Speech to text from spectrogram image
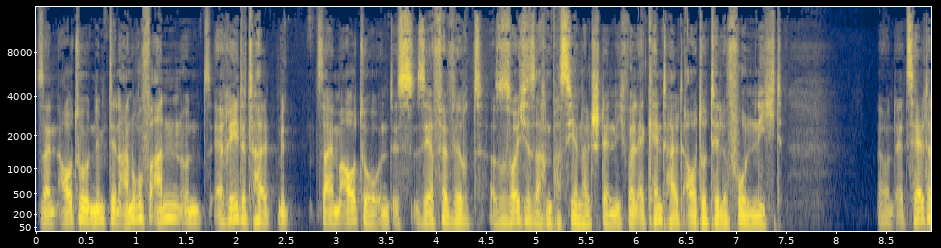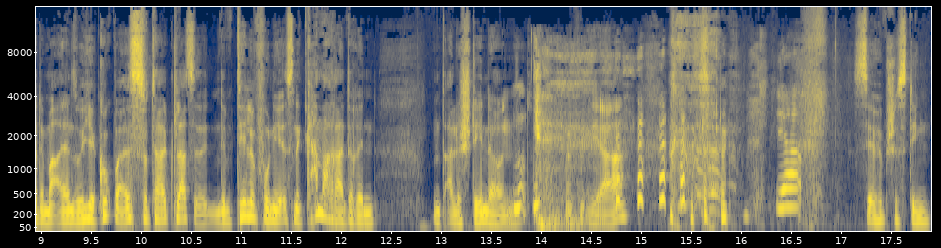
sein Auto nimmt den Anruf an und er redet halt mit seinem Auto und ist sehr verwirrt. Also solche Sachen passieren halt ständig, weil er kennt halt Autotelefon nicht. Und erzählt halt immer allen so, hier, guck mal, ist total klasse. In dem Telefon hier ist eine Kamera drin. Und alle stehen da und ja, Ja, sehr hübsches Ding.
